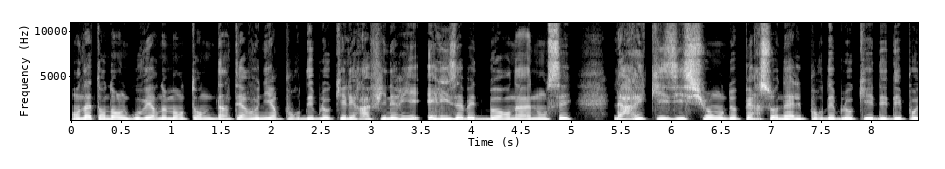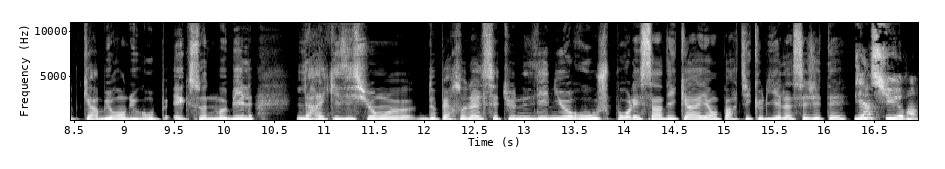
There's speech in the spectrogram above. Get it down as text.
En attendant, le gouvernement tente d'intervenir pour débloquer les raffineries. Elisabeth Borne a annoncé la réquisition de personnel pour débloquer des dépôts de carburant du groupe ExxonMobil. La réquisition euh, de personnel, c'est une ligne rouge pour les syndicats et en particulier la CGT Bien sûr.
